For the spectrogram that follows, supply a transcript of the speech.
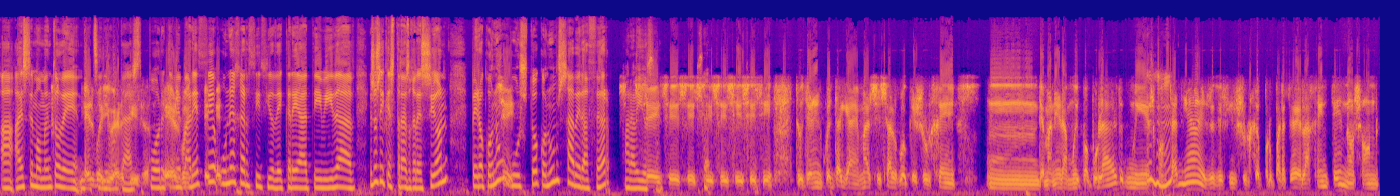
a, a ese momento de, de chirigotas, porque me parece un ejercicio de creatividad, eso sí que es transgresión, pero con un Sí. gusto, con un saber hacer maravilloso. Sí, sí, sí, sí, sí, sí, sí, sí. Tú ten en cuenta que además es algo que surge de manera muy popular, muy espontánea, es decir, surge por parte de la gente, no son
